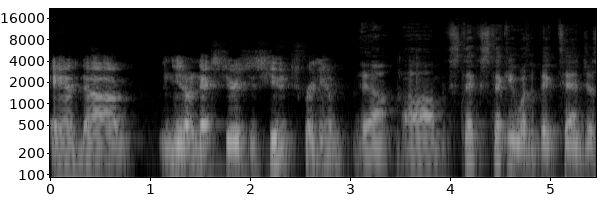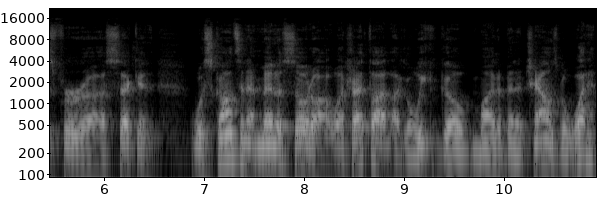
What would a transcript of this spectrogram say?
And um, you know, next year is just huge for him. Yeah. Um, stick, sticking with the Big Ten just for a second. Wisconsin at Minnesota, which I thought like a week ago might have been a challenge, but what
